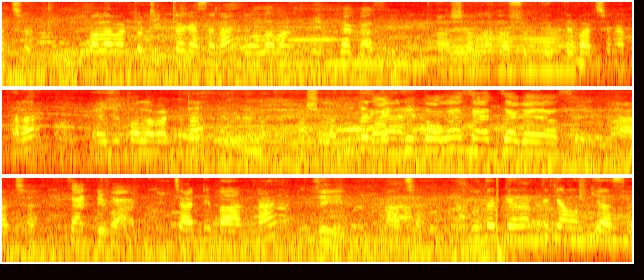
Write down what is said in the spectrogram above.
আচ্ছা তলাবার তো ঠিকঠাক আছে না? তলাবার ঠিকঠাক আছে। দর্শক দেখতে পাচ্ছেন আপনারা এই যে তলাবারটা মাশাল্লাহ দুধের চারটি তলা চার জায়গায় আছে। আচ্ছা। চারটি বার চারটি বান না? জি। আচ্ছা দুধের গ্যারান্টি কেমন কি আছে?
